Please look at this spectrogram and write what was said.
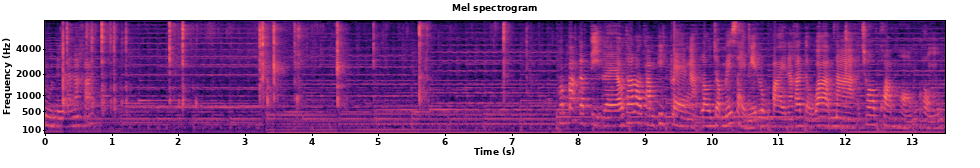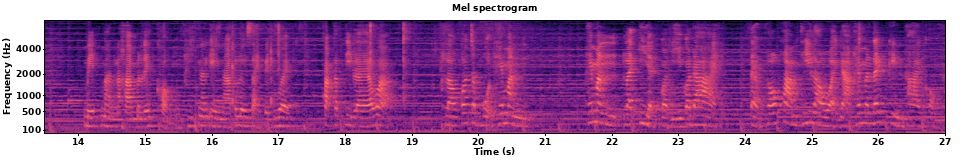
ดูเนื้อนะคะเพราะปกติแล้วถ้าเราทำพริกแกงอะ่ะ เราจะไม่ใส่เม็ดลงไปนะคะ แต่ว่านาชอบความหอมของเม็ดมันนะคะเมล็ดของพริกนั่นเองนะก็เลยใส่ไปด้วย ปกติแล้วอะ เราก็จะบดให้มันให้มันละเอียดกว่านี้ก็ได้ แต่เพราะความที่เราอะอยากให้มันได้กลิ่นอายของไ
